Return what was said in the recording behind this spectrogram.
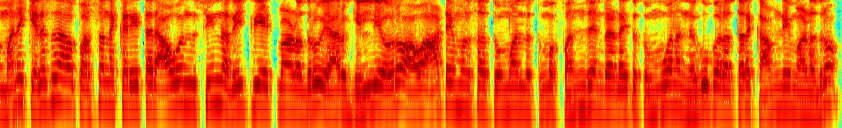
ಮನೆ ಕೆಲಸ ಪರ್ಸನ್ ಕರೀತಾರೆ. ಆ ಒಂದು ಸೀನ್ ರೀಕ್ರಿಯೇಟ್ ಮಾಡಿದ್ರು ಯಾರು ಗೆಲ್ಲಿ ಅವರು. ಅವ ಆ ಟೈಮಲ್ಲಿ ಸಹ ತುಂಬಾ ಅಂದ್ರೆ ತುಂಬಾ ಫನ್ ಜನರೇಟ್ ಆಯ್ತು. ತುಂಬಾ ನಗು ಬರೋ ತರ ಕಾಮಿಡಿ ಮಾಡಿದ್ರು.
